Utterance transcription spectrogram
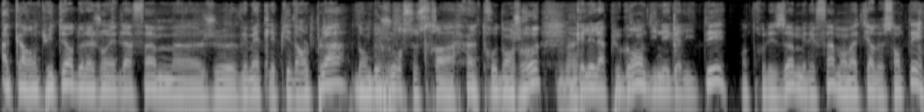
À 48 heures de la journée de la femme, euh, je vais mettre les pieds dans le plat. Dans deux jours, ce sera trop dangereux. Ouais. Quelle est la plus grande inégalité entre les hommes et les femmes en matière de santé?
